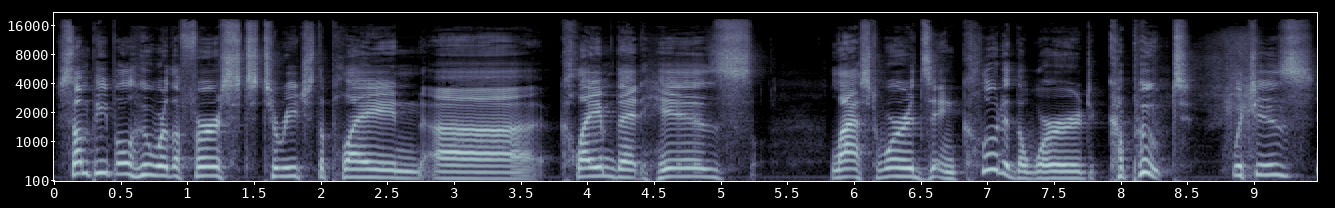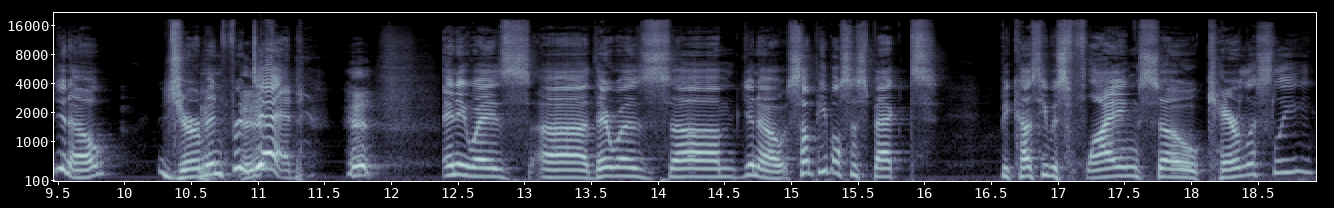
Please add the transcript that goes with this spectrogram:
Some people who were the first to reach the plane uh, claim that his last words included the word kaput, which is, you know, German for dead. Anyways, uh, there was, um, you know, some people suspect because he was flying so carelessly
